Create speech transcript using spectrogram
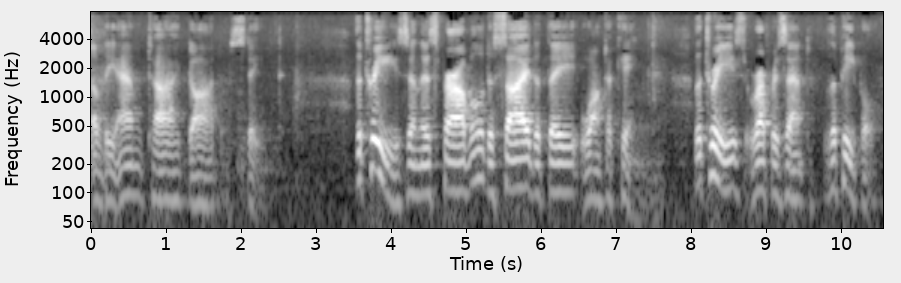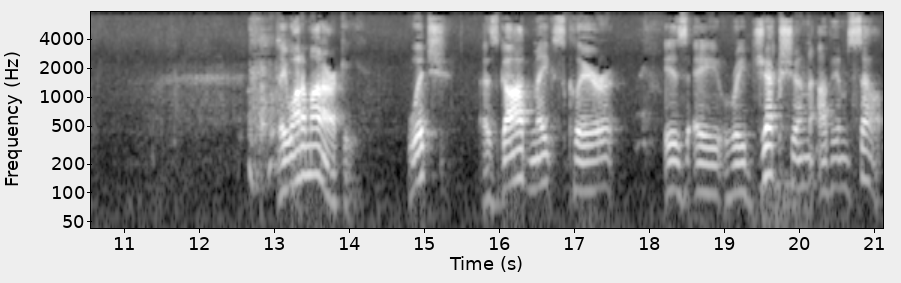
of the anti-God state. The trees in this parable decide that they want a king. The trees represent the people. They want a monarchy, which, as God makes clear, is a rejection of himself,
